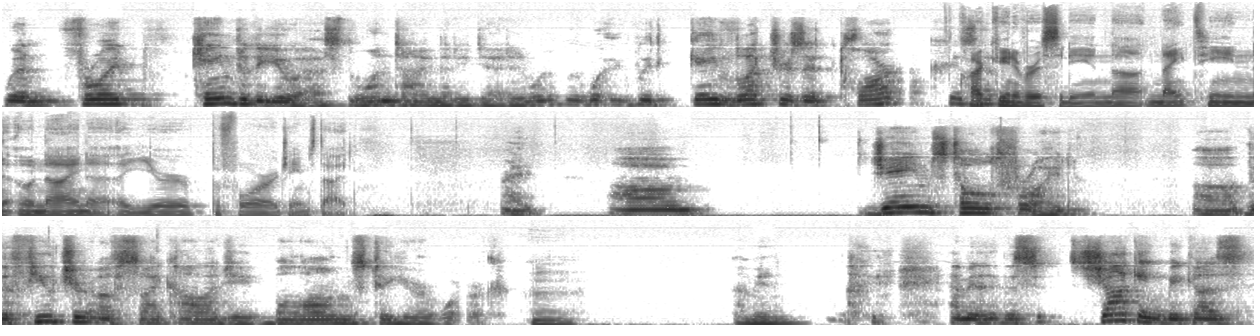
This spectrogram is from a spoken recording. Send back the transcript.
when Freud came to the U.S. the one time that he did, and we, we, we gave lectures at Clark. Clark that? University in uh, 1909, a, a, year before James died. Right. Um, James told Freud, uh, "The future of psychology belongs to your work." Hmm. I mean, I mean, it was shocking because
